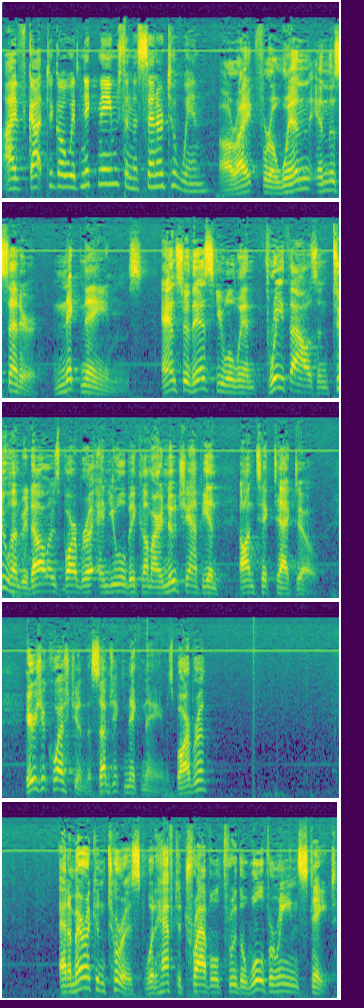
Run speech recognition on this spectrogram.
I've got to go with nicknames in the center to win. All right, for a win in the center, nicknames. Answer this, you will win $3,200, Barbara, and you will become our new champion on Tic-Tac-Dough. Here's your question, the subject nicknames. Barbara? An American tourist would have to travel through the Wolverine State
